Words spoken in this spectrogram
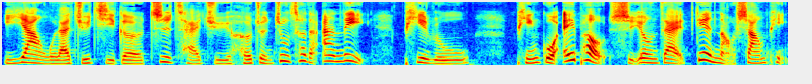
一样，我来举几个制裁局核准注册的案例，譬如苹果 Apple 使用在电脑商品。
